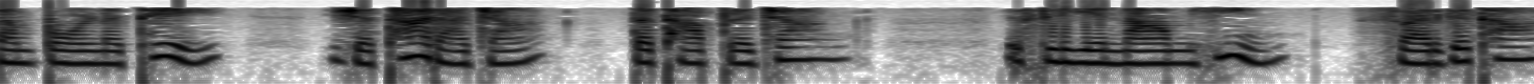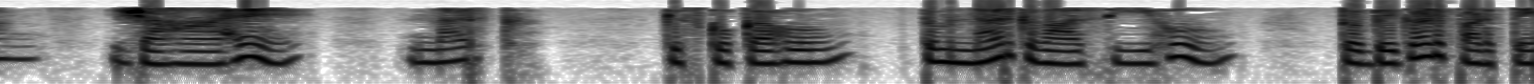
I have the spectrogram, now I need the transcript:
संपूर्ण थे यथा राजा तथा प्रजांग। इसलिए नाम ही स्वर्ग था यहाँ है नर्क। किसको कहो, तुम नर्कवासी हो तो बिगड़ पड़ते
